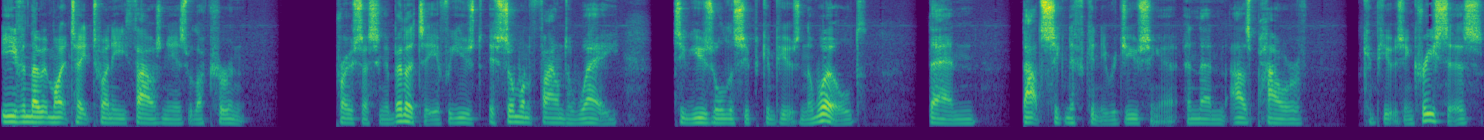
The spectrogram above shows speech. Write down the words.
even though it might take 20,000 years with our current processing ability, if we used, if someone found a way to use all the supercomputers in the world, then that's significantly reducing it. And then as power of computers increases,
